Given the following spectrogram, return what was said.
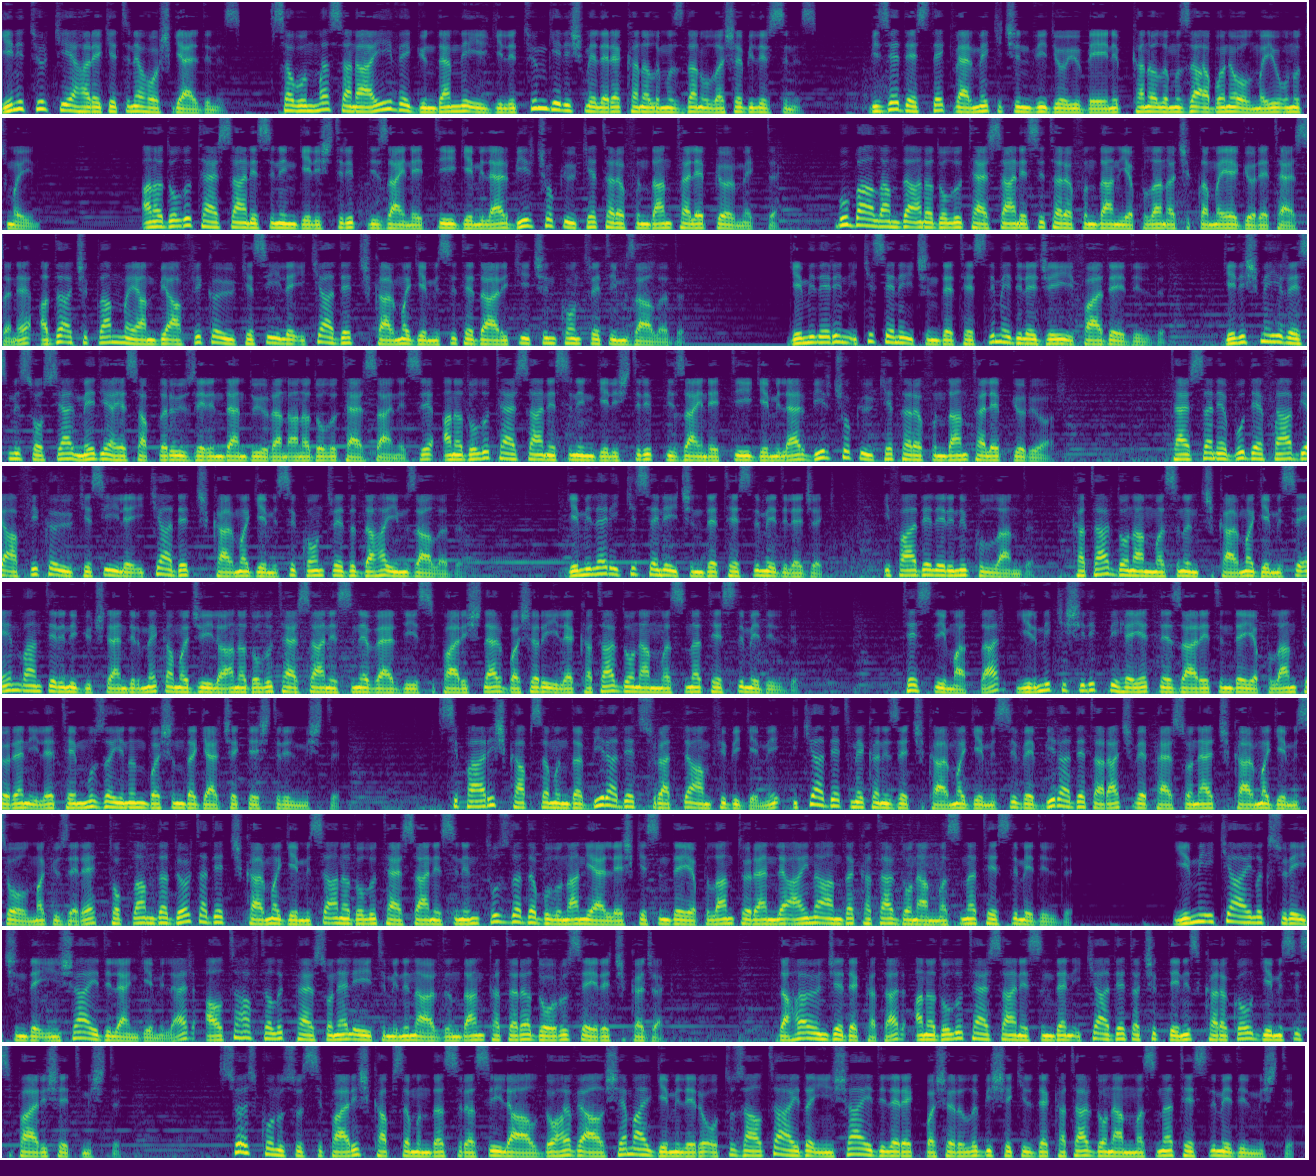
Yeni Türkiye Hareketi'ne hoş geldiniz. Savunma sanayi ve gündemle ilgili tüm gelişmelere kanalımızdan ulaşabilirsiniz. Bize destek vermek için videoyu beğenip kanalımıza abone olmayı unutmayın. Anadolu Tersanesi'nin geliştirip dizayn ettiği gemiler birçok ülke tarafından talep görmekte. Bu bağlamda Anadolu Tersanesi tarafından yapılan açıklamaya göre Tersane, adı açıklanmayan bir Afrika ülkesi ile iki adet çıkarma gemisi tedariki için kontrat imzaladı. Gemilerin iki sene içinde teslim edileceği ifade edildi. Gelişmeyi resmi sosyal medya hesapları üzerinden duyuran Anadolu Tersanesi, Anadolu Tersanesi'nin geliştirip dizayn ettiği gemiler birçok ülke tarafından talep görüyor. Tersane bu defa bir Afrika ülkesi ile iki adet çıkarma gemisi kontradı daha imzaladı. Gemiler iki sene içinde teslim edilecek. ifadelerini kullandı. Katar donanmasının çıkarma gemisi envanterini güçlendirmek amacıyla Anadolu Tersanesi'ne verdiği siparişler başarı ile Katar donanmasına teslim edildi. Teslimatlar, 20 kişilik bir heyet nezaretinde yapılan tören ile Temmuz ayının başında gerçekleştirilmişti. Sipariş kapsamında bir adet süratli amfibi gemi, iki adet mekanize çıkarma gemisi ve bir adet araç ve personel çıkarma gemisi olmak üzere, toplamda 4 adet çıkarma gemisi Anadolu Tersanesi'nin Tuzla'da bulunan yerleşkesinde yapılan törenle aynı anda Katar donanmasına teslim edildi. 22 aylık süre içinde inşa edilen gemiler, 6 haftalık personel eğitiminin ardından Katar'a doğru seyre çıkacak. Daha önce de Katar, Anadolu Tersanesi'nden 2 adet açık deniz karakol gemisi sipariş etmişti. Söz konusu sipariş kapsamında sırasıyla Al Doha ve Al Şemal gemileri 36 ayda inşa edilerek başarılı bir şekilde Katar donanmasına teslim edilmişti.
